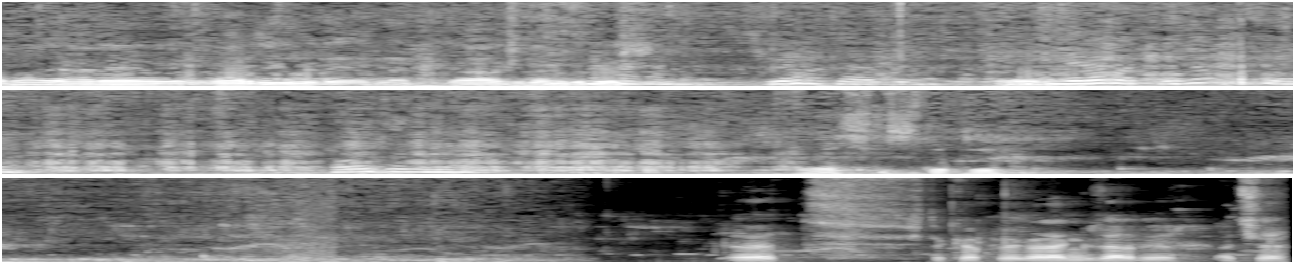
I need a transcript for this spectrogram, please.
ama yani ordu gibi değiller. Daha önceden biliyorsun. Şuraya bak abi. İncilere bak görüyor musun? Vay canına. Evet, statü. Evet, işte köprüyü gören güzel bir açı.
